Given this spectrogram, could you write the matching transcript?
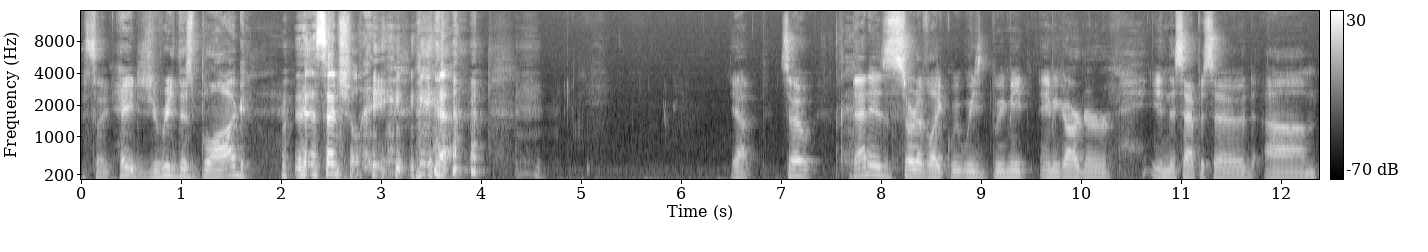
it's like, hey, did you read this blog? Essentially, yeah. Yeah. So that is sort of like we, we, we meet Amy Gardner in this episode. Um,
